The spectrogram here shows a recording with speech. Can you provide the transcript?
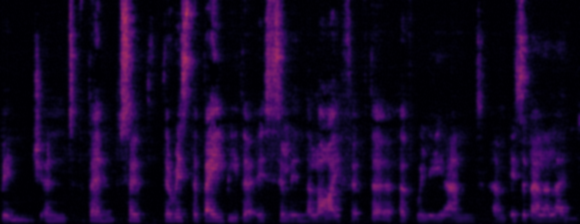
binge and then so there is the baby that is still in the life of the of Willie and um, Isabel Allende.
